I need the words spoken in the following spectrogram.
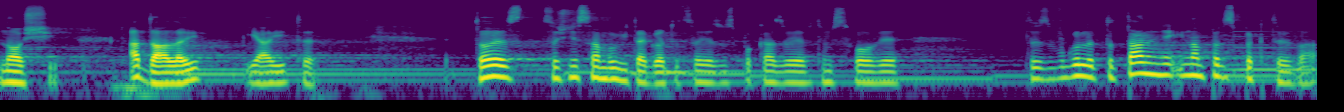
nosi, a dalej ja i ty. To jest coś niesamowitego, to co Jezus pokazuje w tym słowie. To jest w ogóle totalnie inna perspektywa.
